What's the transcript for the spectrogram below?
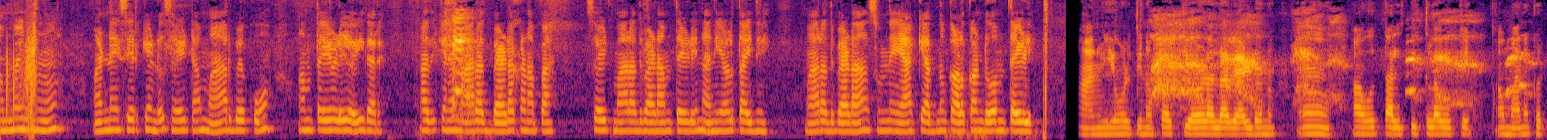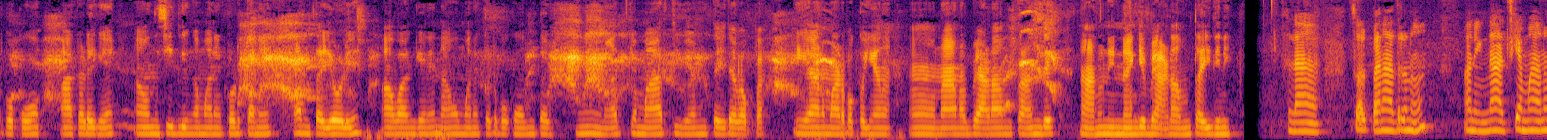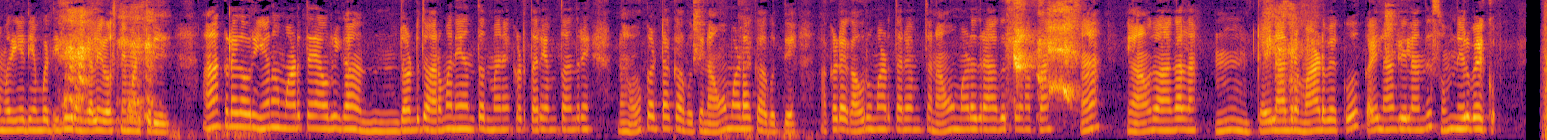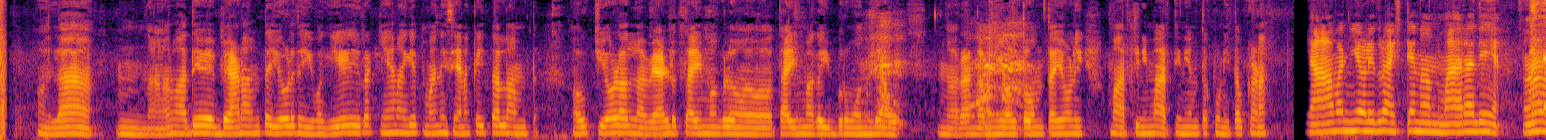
ಅಮ್ಮನೂ ಅಣ್ಣ ಸೇರ್ಕೊಂಡು ಸೈಟ ಮಾರಬೇಕು ಅಂತ ಹೇಳಿ ಒಯ್ದಾರೆ ಅದಕ್ಕೆ ಮಾರೋದು ಬೇಡ ಕಣಪ್ಪ. ಸೈಟ್ ಮಾರೋದು ಬೇಡ ಅಂತ ಹೇಳಿ ನಾನು ಹೇಳ್ತಾ ಇದ್ದೀನಿ. ಮಾರೋದು ಬೇಡ ಸುಮ್ಮನೆ ಯಾಕೆ ಅದನ್ನ ಕಳ್ಕೊಂಡು ಅಂತ ಹೇಳಿ. ನಾನು ಹೇಳ್ತೀನಪ್ಪ ಕೇಳಲ್ಲ ಅವೆರಡೂ ಹ್ಞೂ ಅವು ತಲೆ ತಿಕ್ಲವಕ್ಕೆ ಅವು ಮನೆ ಕಟ್ಬೇಕು ಆ ಕಡೆಗೆ ಅವನು ಸಿದ್ಲಿಂಗ ಮನೆ ಕೊಡ್ತಾನೆ ಅಂತ ಹೇಳಿ ಅವಾಗೇನೆ ನಾವು ಮನೆ ಕಟ್ಬೇಕು ಅಂತ ಹ್ಞೂ ಅದಕ್ಕೆ ಮಾರ್ತೀವಿ ಅಂತ ಇದ್ದಾವಪ್ಪ. ಏನು ಮಾಡ್ಬೇಕು ಏನು? ಹ್ಞೂ ನಾನು ಬೇಡ ಅಂತ ಅಂದೆ. ನಾನು ನಿನ್ನಂಗೆ ಬೇಡ ಅಂತ ಇದ್ದೀನಿ. ಅಲ್ಲ ಸ್ವಲ್ಪನಾದ್ರೂ ಅವ್ನಿಗೆ ನಾಚಿಕೆ ಮಾನ ಮರ್ಯಾದೆ ಎಂಬುದಿದ್ದು ಹಂಗೆಲ್ಲ ಯೋಚನೆ ಮಾಡ್ತೀರಿ ಆ ಕಡೆಗೆ ಅವ್ರು ಏನೋ ಮಾಡ್ತಾರೆ ಅವ್ರಿಗೆ ದೊಡ್ಡದು ಅರಮನೆ ಅಂತದ್ದು ಮನೆ ಕಟ್ತಾರೆ ಅಂತ ಅಂದರೆ ನಾವು ಕಟ್ಟೋಕ್ಕಾಗುತ್ತೆ, ನಾವು ಮಾಡೋಕ್ಕಾಗುತ್ತೆ. ಆ ಕಡೆಗೆ ಅವರು ಮಾಡ್ತಾರೆ ಅಂತ ನಾವು ಮಾಡಿದ್ರೆ ಆಗುತ್ತೇನಪ್ಪ ಹಾಂ ಯಾವುದೂ ಆಗಲ್ಲ. ಹ್ಞೂ ಕೈಲಾದರೆ ಮಾಡಬೇಕು, ಕೈಲಾಗಲಿಲ್ಲ ಅಂದರೆ ಸುಮ್ಮನೆ ಇರಬೇಕು ಅಲ್ಲ ನಾನು ಅದೇ ಬೇಡ ಅಂತ ಹೇಳಿದೆ ಇವಾಗ ಇರಕ್ಕೆ ಏನಾಗೈತೆ ಮನಸ್ಸು ಏನಕ್ಕೈತಲ್ಲ ಅಂತ. ಅವು ಕೇಳಲ್ಲ ನಾವು ಎರಡು ತಾಯಿ ಮಗಳು, ತಾಯಿ ಮಗ ಇಬ್ಬರು ಒಂದೇ ಅವು. ರಂಗಮ್ಮ ಹೇಳ್ತಾವ ಅಂತ ಹೇಳಿ ಮಾರ್ತೀನಿ ಮಾರ್ತೀನಿ ಅಂತ ಕುಣಿತಾವ ಕಣ. ಯಾವನ್ ಹೇಳಿದ್ರು ಅಷ್ಟೇ ನಾನು ಮಾರಾದೆ. ಹಾ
